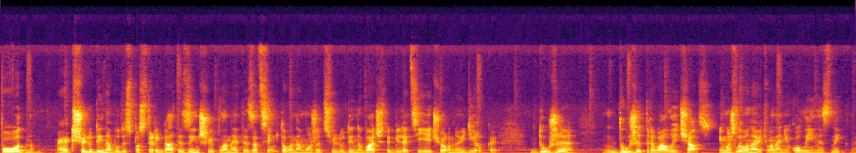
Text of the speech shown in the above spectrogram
по одному. А якщо людина буде спостерігати з іншої планети за цим, то вона може цю людину бачити біля цієї чорної дірки дуже, дуже тривалий час. І, можливо, навіть вона ніколи і не зникне.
